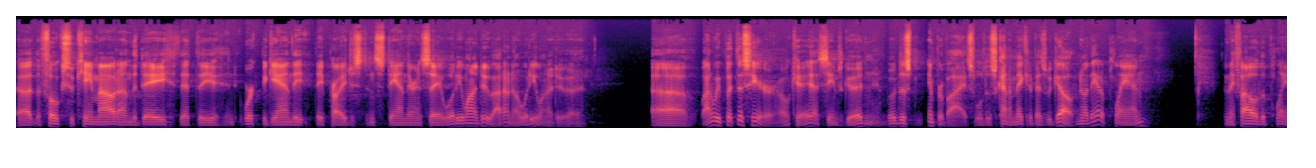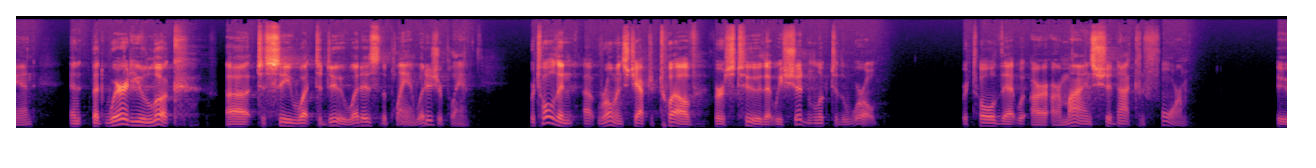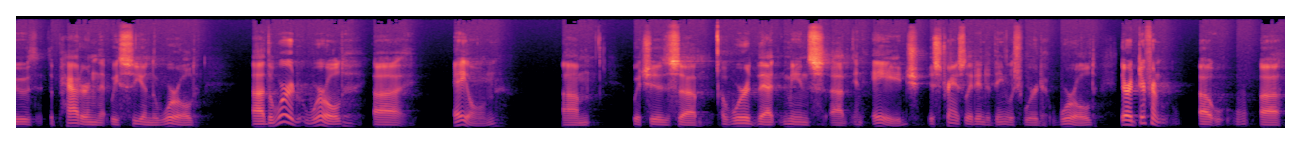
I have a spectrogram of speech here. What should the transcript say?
uh, the folks who came out on the day that the work began, they, they probably just didn't stand there and say, What do you want to do? I don't know. What do you want to do? Uh, uh, why don't we put this here? Okay, that seems good. And we'll just improvise. We'll just kind of make it up as we go. No, they had a plan, and they follow the plan. And, but where do you look uh, to see what to do? What is the plan? What is your plan? We're told in uh, Romans chapter 12, verse 2, that we shouldn't look to the world we're told that our, our minds should not conform to the pattern that we see in the world. Uh, the word world, uh, aeon, um, which is uh, a word that means uh, an age, is translated into the English word world. There are different uh, uh,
